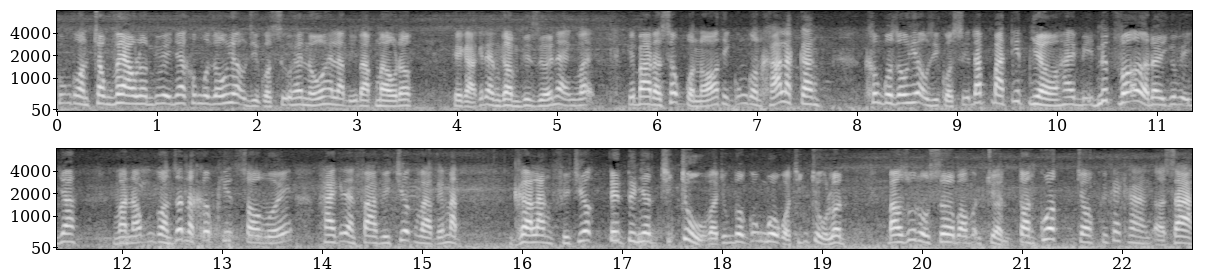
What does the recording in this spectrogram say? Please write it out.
Cũng còn trong veo luôn quý vị nhé không có dấu hiệu gì của sự hoen nố hay là bị bạc màu đâu. Kể cả cái đèn gầm phía dưới này cũng vậy. Cái ba đờ sốc của nó thì cũng còn khá là căng không có dấu hiệu gì của sự đắp ba tít nhiều hay bị nứt vỡ ở đây, quý vị nhá. Và nó cũng còn rất là khớp khít so với hai cái đèn pha phía trước và cái mặt ga lăng phía trước. Tên tư nhân chính chủ và chúng tôi cũng mua của chính chủ luôn. Bao rút hồ sơ, bao vận chuyển toàn quốc cho quý khách hàng ở xa.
